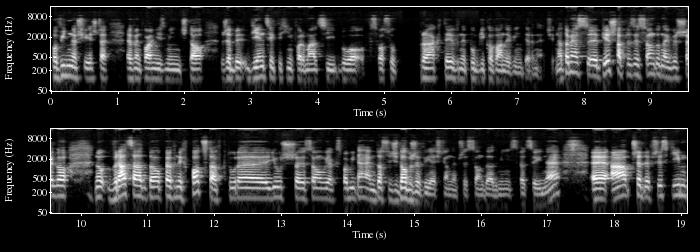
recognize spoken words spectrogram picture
Powinno się jeszcze ewentualnie zmienić to, żeby więcej tych informacji było w sposób proaktywny, publikowany w internecie. Natomiast e, pierwsza prezes Sądu Najwyższego no, wraca do pewnych podstaw, które już e, są, jak wspominałem, dosyć dobrze wyjaśnione przez sądy administracyjne, e, a przede wszystkim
